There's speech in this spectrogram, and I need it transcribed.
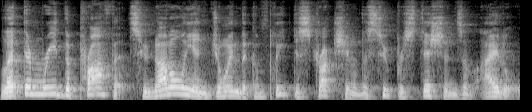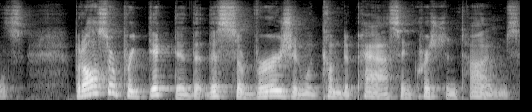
let them read the prophets, who not only enjoined the complete destruction of the superstitions of idols, but also predicted that this subversion would come to pass in Christian times.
